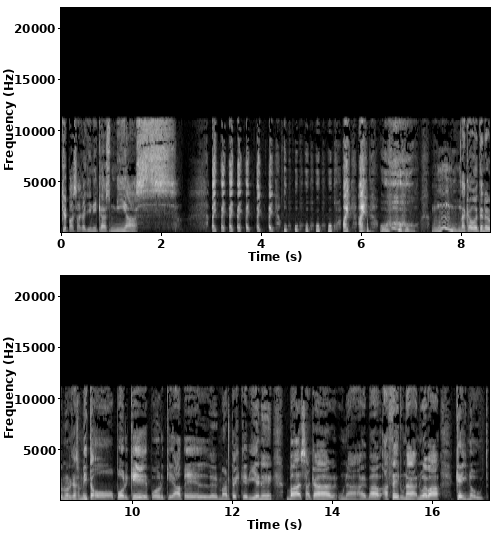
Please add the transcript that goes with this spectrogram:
¿Qué pasa, gallinicas mías? ¡Ay, ay, ay, ay, ay, ay! ay. ¡Uh, uh, uh, uh, uh! ¡Ay, ay! ¡Uh! Mm, acabo de tener un orgasmito. ¿Por qué? Porque Apple el martes que viene va a sacar una... va a hacer una nueva Keynote.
